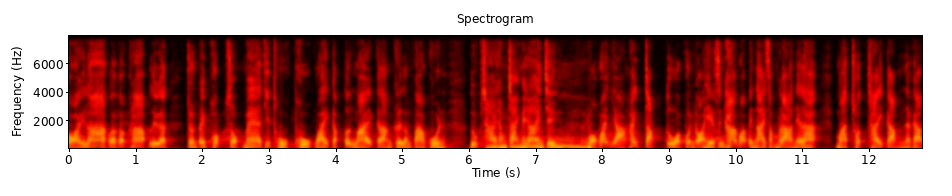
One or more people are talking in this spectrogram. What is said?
รอยลากแล้วก็คราบเลือด จนไปพบศพแม่ที่ถูกผูกไว้กับต้นไม้กลางเขื่อนลำปาวคุณ ลูกชายทำใจไม่ได้จริงๆบอกว่าอยากให้จับตัวคนก่อเหตุซึ่งคาดว่าเป็นนายสำราญเนี่ยแหละฮะมาชดใช้กรรมนะครับ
